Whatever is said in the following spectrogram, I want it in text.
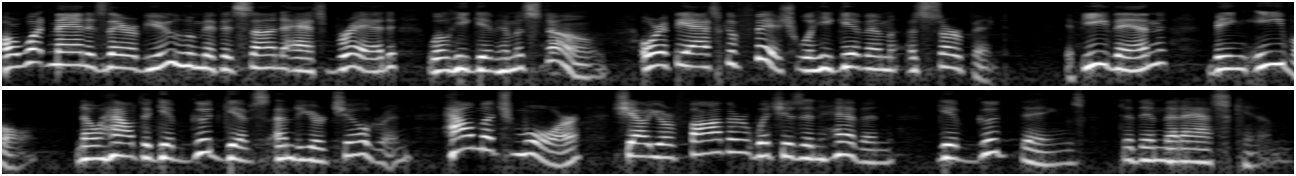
Or what man is there of you whom if his son ask bread, will he give him a stone? Or if he ask a fish, will he give him a serpent? If ye then, being evil, know how to give good gifts unto your children, how much more shall your Father which is in heaven give good things to them that ask him?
